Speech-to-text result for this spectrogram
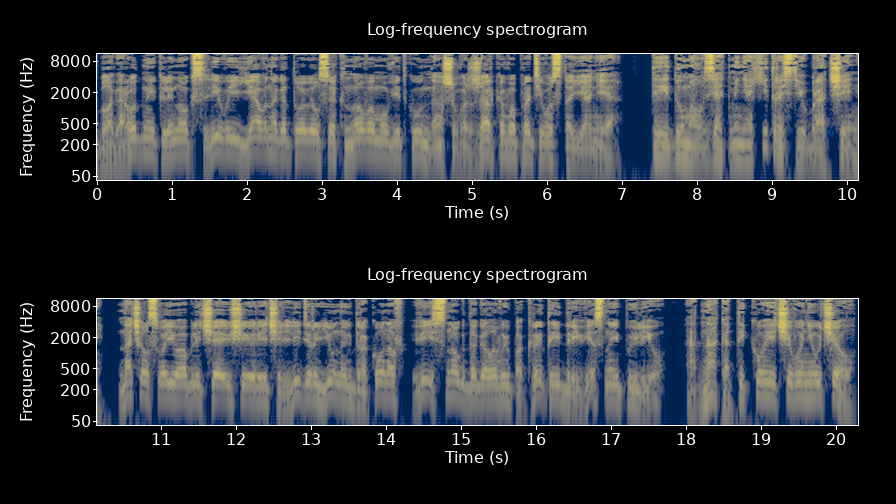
Благородный клинок сливы явно готовился к новому витку нашего жаркого противостояния. «Ты думал взять меня хитростью, брат Чень?» Начал свою обличающую речь лидер юных драконов, весь с ног до головы покрытый древесной пылью. «Однако ты кое-чего не учел».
